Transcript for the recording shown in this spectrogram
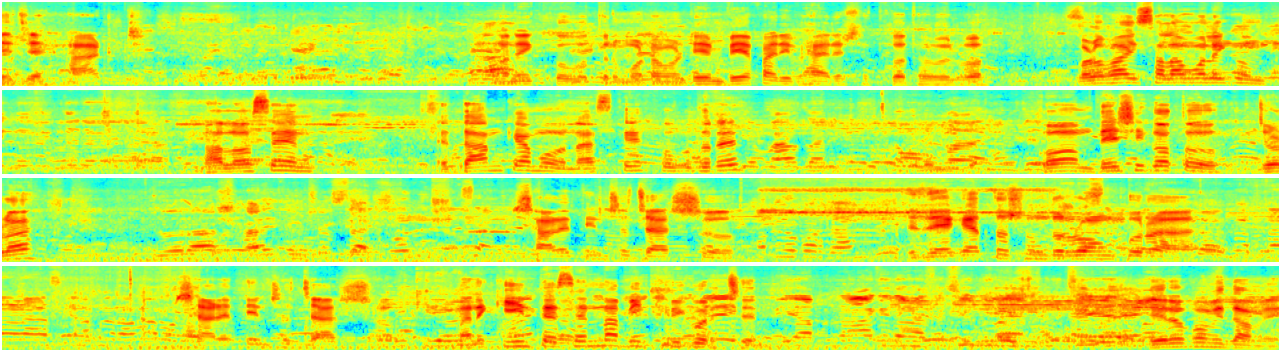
এই যে হাট। অনেক কবুতর মোটামুটি। আমি ব্যাপারী ভাইয়ের সাথে কথা বলব। বড় ভাই সালাম আলাইকুম। ভালো আছেন? দাম কেমন আজকে কবুতরের? কম। দেশি কত? জোড়া? সাড়ে তিনশো চারশো। যে এত সুন্দর রং করা সাড়ে তিনশো চারশো। মানে কিনতেছেন না বিক্রি করছেন? এরকমই দামে।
